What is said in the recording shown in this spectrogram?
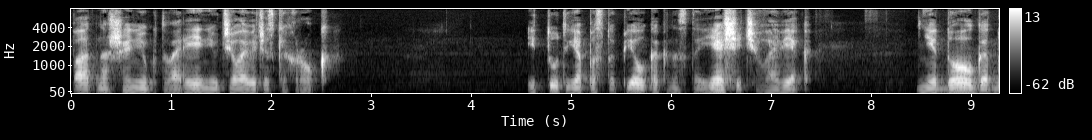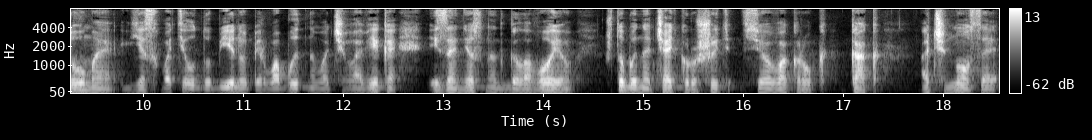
по отношению к творению человеческих рук? И тут я поступил как настоящий человек, Недолго думая, я схватил дубину первобытного человека и занес над головою, чтобы начать крушить все вокруг. Как? Очнулся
